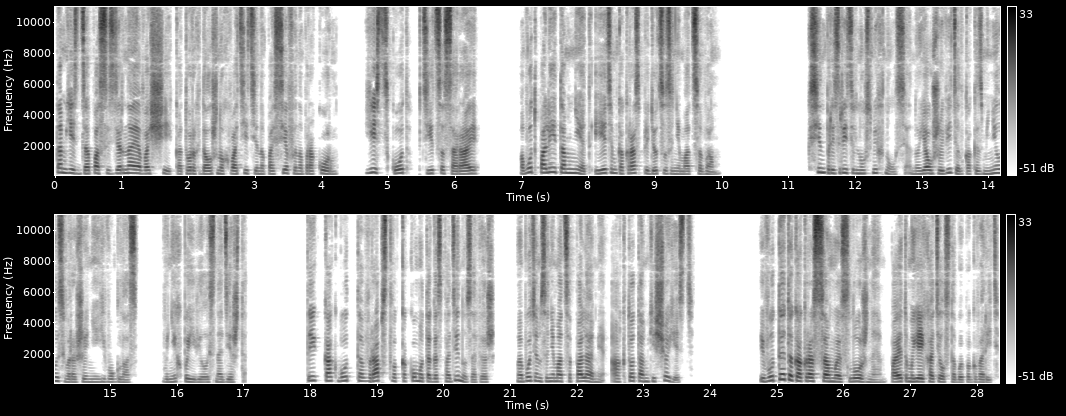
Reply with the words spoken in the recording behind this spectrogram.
Там есть запасы зерна и овощей, которых должно хватить и на посев, и на прокорм. Есть скот, птица, сараи. А вот полей там нет, и этим как раз придется заниматься вам. Ксин презрительно усмехнулся, но я уже видел, как изменилось выражение его глаз. В них появилась надежда. «Ты как будто в рабство к какому-то господину зовешь. Мы будем заниматься полями, а кто там еще есть?» «И вот это как раз самое сложное, поэтому я и хотел с тобой поговорить.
